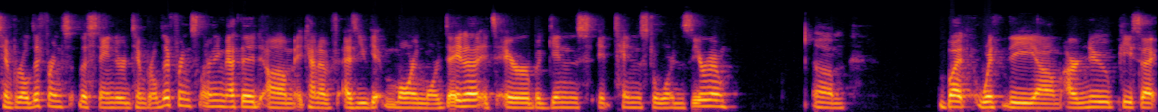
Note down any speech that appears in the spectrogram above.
temporal difference, the standard temporal difference learning method, um, it kind of, as you get more and more data, its error begins, it tends towards zero. Um, but with the um, our new PSEC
